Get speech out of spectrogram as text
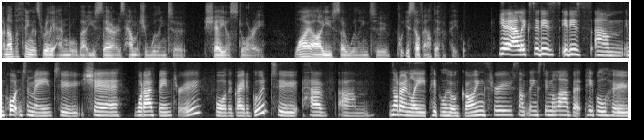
another thing that's really admirable about you, Sarah, is how much you're willing to share your story. Why are you so willing to put yourself out there for people? Yeah, Alex, it is it is um, important to me to share what I've been through for the greater good. To have um, not only people who are going through something similar, but people who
